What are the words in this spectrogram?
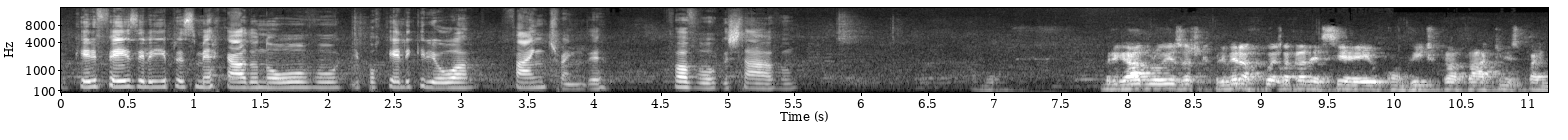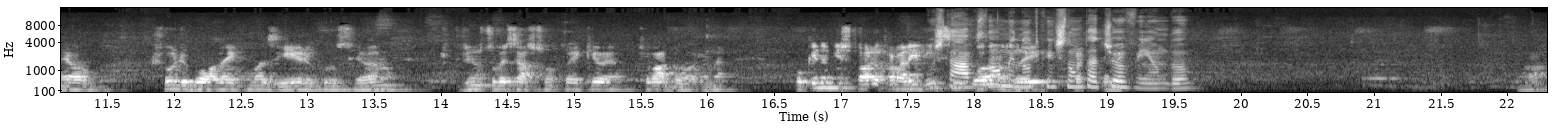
o que ele fez ele ir para esse mercado novo e por que ele criou a Fine Trender. Por favor, Gustavo. Obrigado, Luiz. Acho que a primeira coisa é agradecer aí o convite para estar aqui nesse painel show de bola aí com o Mazieiro e com o Luciano, discutindo sobre esse assunto aí que eu, que eu adoro, né? Um pouquinho da minha história, eu trabalhei 25 Gustavo, anos só um minuto aí, que a gente não está te ouvindo. Tá?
